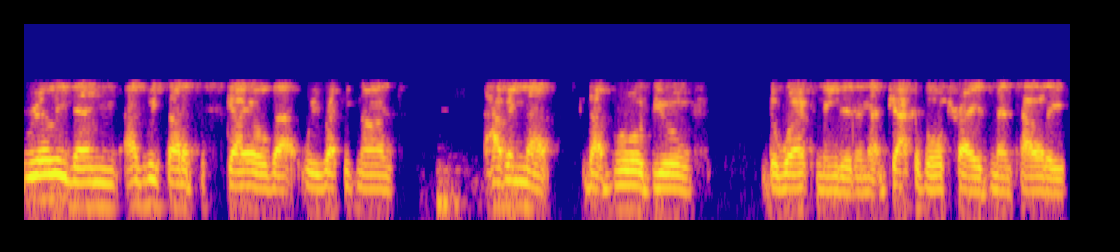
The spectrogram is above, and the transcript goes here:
really then, as we started to scale, that we recognized having that that broad view of the work needed and that jack of all trades mentality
